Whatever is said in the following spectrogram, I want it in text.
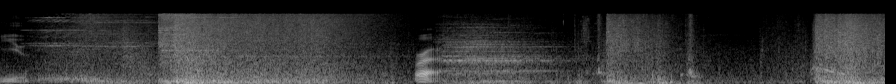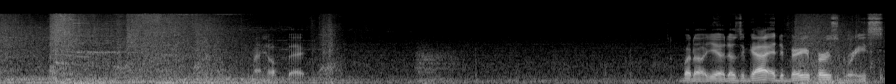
You. Bruh. Health back. But uh, yeah, there's a guy at the very first Grace,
